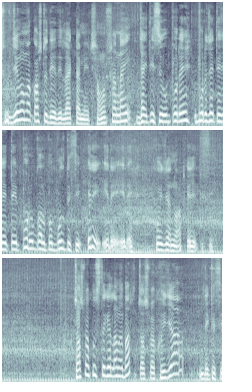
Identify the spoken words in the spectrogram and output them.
সূর্য মামা কষ্ট দিয়ে দিল, একটা মিনিট, সমস্যা নাই, যাইতেছি উপরে উপরে যাইতে যাইতে পুরো গল্প বলতেছি, এরে এরে এরে, কই যেন আটকে যাইতেছি? চশমা খুঁজতে গেলাম এবার, চশমা খুঁজা, দেখতেছি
